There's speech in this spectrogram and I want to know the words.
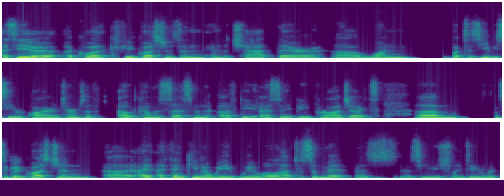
I see a, a few questions in, in the chat there. Uh, one, what does UBC require in terms of outcome assessment of the SAP project? Um, that's a good question. Uh, I, I think, you know, we, we will have to submit, as, as you usually do with,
